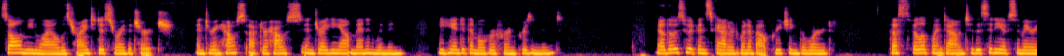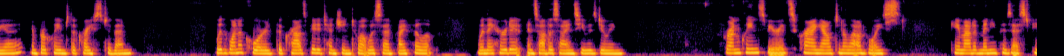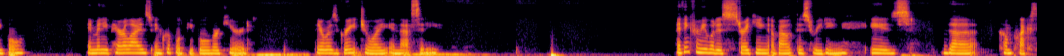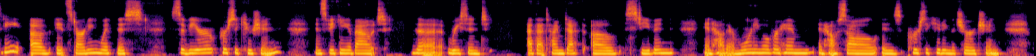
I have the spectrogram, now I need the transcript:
Saul, meanwhile, was trying to destroy the church. Entering house after house and dragging out men and women, he handed them over for imprisonment. Now those who had been scattered went about preaching the word. Thus Philip went down to the city of Samaria and proclaimed the Christ to them. With one accord, the crowds paid attention to what was said by Philip when they heard it and saw the signs he was doing. For unclean spirits, crying out in a loud voice, came out of many possessed people, and many paralyzed and crippled people were cured. There was great joy in that city. I think for me, what is striking about this reading is the complexity of it starting with this severe persecution and speaking about the recent at that time death of Stephen and how they're mourning over him and how Saul is persecuting the church and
